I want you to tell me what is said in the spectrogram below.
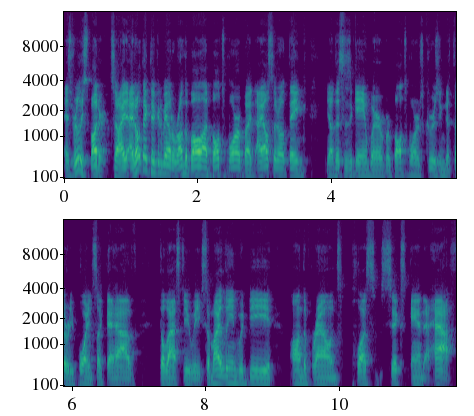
has really sputtered. So I, I don't think they're going to be able to run the ball on Baltimore, but I also don't think you know this is a game where where Baltimore is cruising to 30 points like they have the last few weeks. So my lean would be on the Browns plus six and a half.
